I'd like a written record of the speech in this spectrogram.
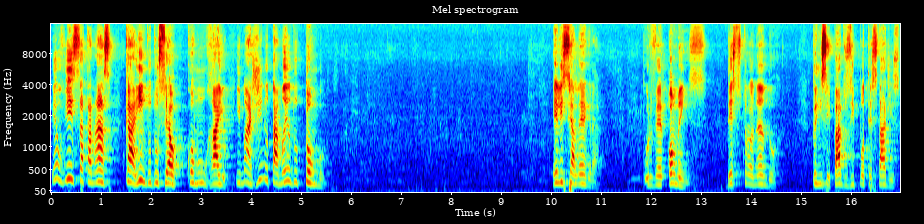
Eu vi Satanás caindo do céu como um raio. Imagine o tamanho do tombo. Ele se alegra por ver homens destronando principados e potestades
